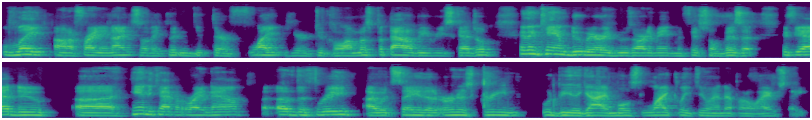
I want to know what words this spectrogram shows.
late on a Friday night, so they couldn't get their flight here to Columbus, but that'll be rescheduled. And then Kam Dewberry, who's already made an official visit. If you had to uh, handicap it right now, of the three, I would say that Earnest Greene would be the guy most likely to end up at Ohio State.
